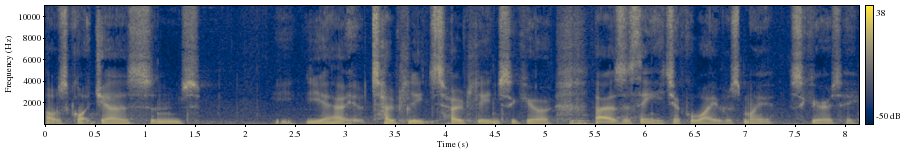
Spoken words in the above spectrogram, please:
I was quite jealous and, yeah, it, totally, totally insecure. That was the thing he took away was my security.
